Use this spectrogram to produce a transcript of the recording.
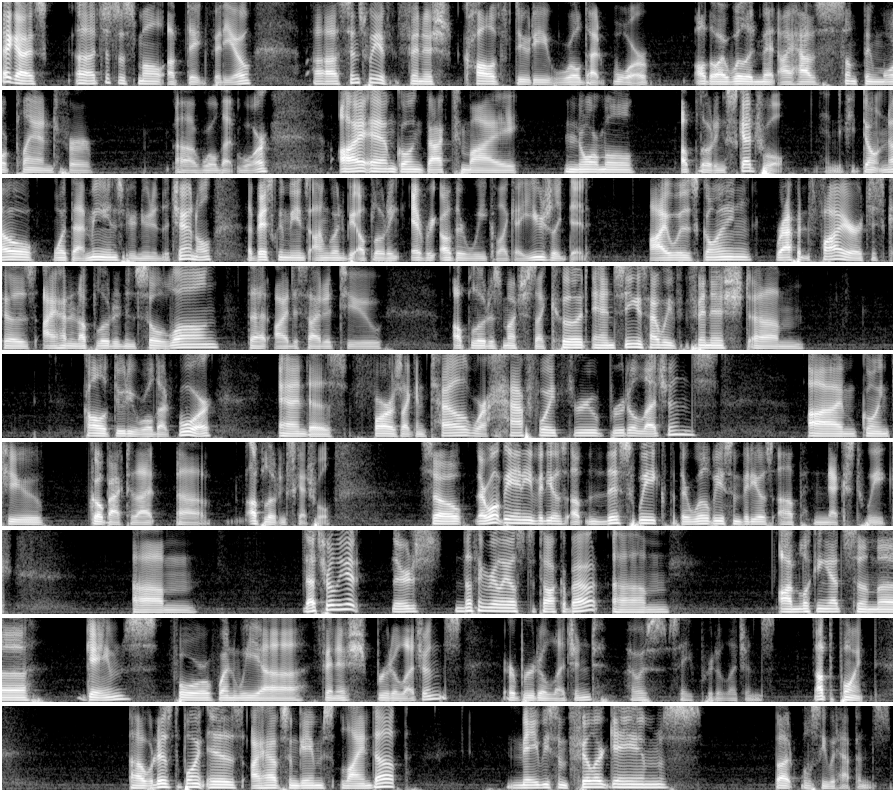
Hey guys, uh, just a small update video. Uh, since we have finished Call of Duty World at War, although I will admit I have something more planned for uh, World at War, I am going back to my normal uploading schedule. And if you don't know what that means, if you're new to the channel, that basically means I'm going to be uploading every other week like I usually did. I was going rapid fire just because I hadn't uploaded in so long that I decided to upload as much as I could. And seeing as how we've finished um, Call of Duty World at War, and as far as I can tell, we're halfway through Brutal Legends, I'm going to go back to that uh, uploading schedule. So there won't be any videos up this week, but there will be some videos up next week. Um, that's really it there's nothing really else to talk about. Um, I'm looking at some uh, games for when we uh, finish Brutal Legends or Brutal Legend. I always say Brutal Legends. Not the point. Uh, what is the point is I have some games lined up, maybe some filler games, but we'll see what happens.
